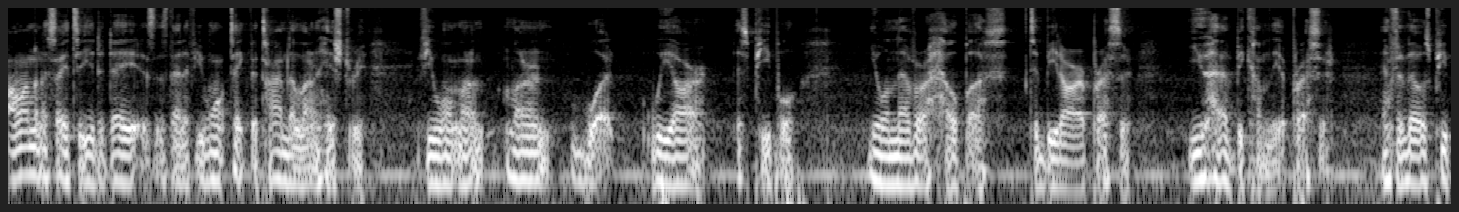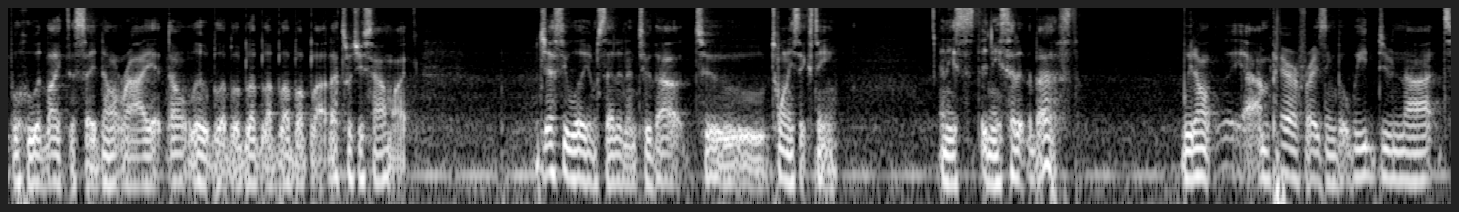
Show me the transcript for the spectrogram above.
All i'm going to say to you today is is that if you won't take the time to learn history if you won't learn learn what we are as people you will never help us to beat our oppressor you have become the oppressor. And for those people who would like to say, don't riot, don't loot, blah, blah, blah, blah, blah, blah, blah, that's what you sound like. Jesse Williams said it in 2016. And he, and he said it the best. We don't, I'm paraphrasing, but we do not,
